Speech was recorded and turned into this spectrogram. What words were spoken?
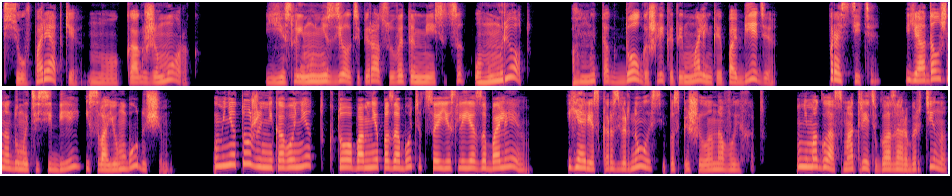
«Все в порядке, но как же морок? Если ему не сделать операцию в этом месяце, он умрет. А мы так долго шли к этой маленькой победе. Простите, я должна думать о себе и своем будущем. У меня тоже никого нет, кто обо мне позаботится, если я заболею». Я резко развернулась и поспешила на выход. Не могла смотреть в глаза Робертино,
